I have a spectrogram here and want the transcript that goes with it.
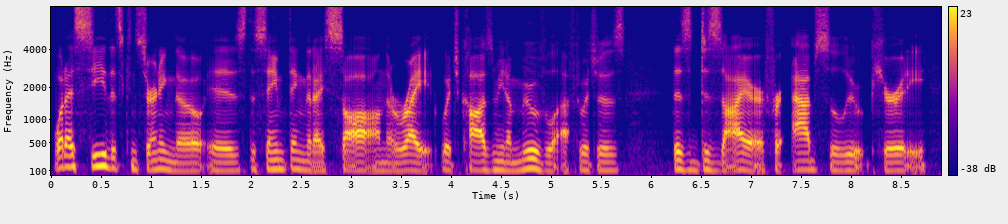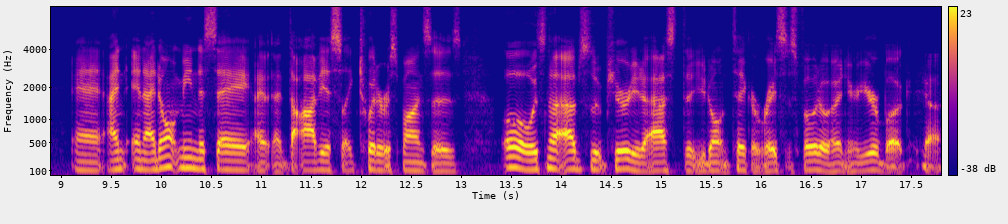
What I see that's concerning, though, is the same thing that I saw on the right, which caused me to move left, which is this desire for absolute purity. And I, and I don't mean to say I, the obvious like Twitter response is, oh, it's not absolute purity to ask that you don't take a racist photo in your yearbook. Yeah.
